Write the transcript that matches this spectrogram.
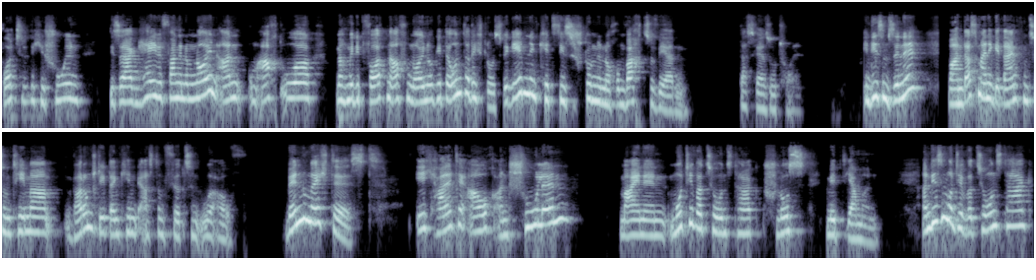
fortschrittliche Schulen, die sagen, hey, wir fangen um neun an, um acht Uhr machen wir die Pforten auf, um neun Uhr geht der Unterricht los. Wir geben den Kids diese Stunde noch, um wach zu werden. Das wäre so toll. In diesem Sinne waren das meine Gedanken zum Thema, warum steht dein Kind erst um 14 Uhr auf? Wenn du möchtest, ich halte auch an Schulen meinen Motivationstag Schluss mit Jammern. An diesem Motivationstag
